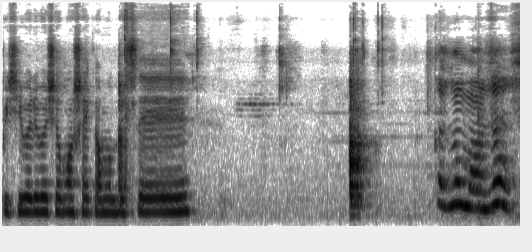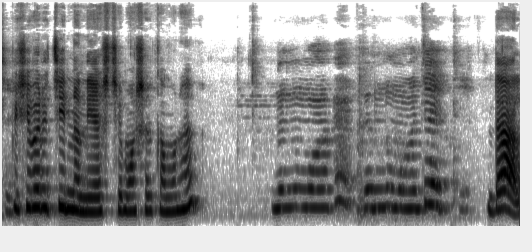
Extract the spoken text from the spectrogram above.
পিসি বাড়ি বসে মশাই কামড় দিছে। পিসি বাড়ির চিহ্ন নিয়ে আসছে মশার কামড় হ্যাঁ? ডাল?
